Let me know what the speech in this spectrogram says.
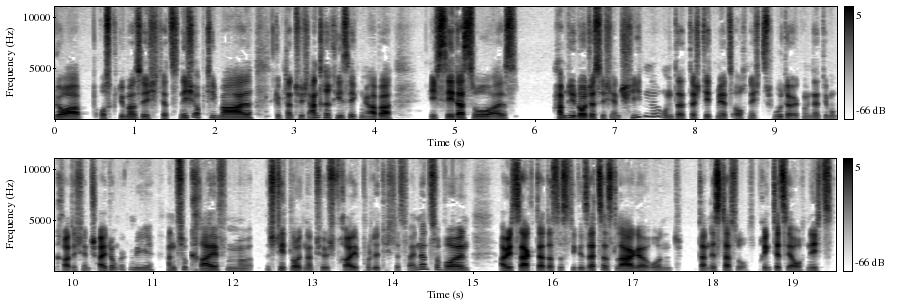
ja, aus Klimasicht jetzt nicht optimal. Es gibt natürlich andere Risiken, aber ich sehe das so als haben die Leute sich entschieden und da, da steht mir jetzt auch nicht zu, da irgendwie eine demokratische Entscheidung irgendwie anzugreifen. Es steht Leuten natürlich frei, politisch das verändern zu wollen. Aber ich sage da, das ist die Gesetzeslage und dann ist das so. Es bringt jetzt ja auch nichts,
